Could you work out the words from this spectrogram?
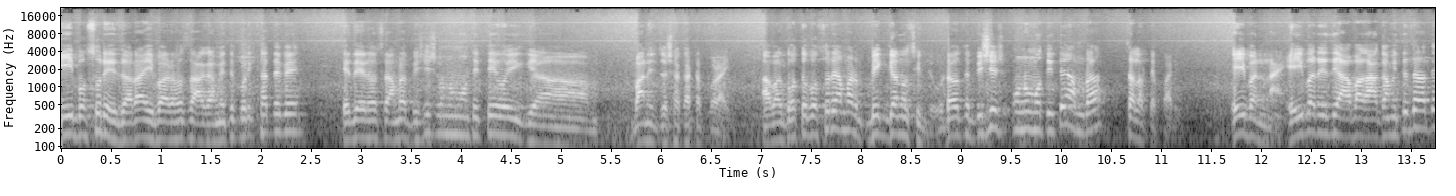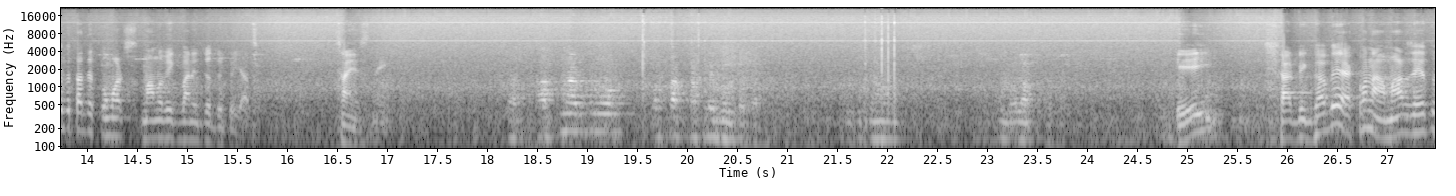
এই বছরে যারা এবার হচ্ছে আগামীতে পরীক্ষা দেবে এদের হচ্ছে আমরা বিশেষ অনুমতিতে ওই বাণিজ্য শাখাটা পড়াই। আবার গত বছরে আমার বিজ্ঞানও ছিল ওটা হচ্ছে বিশেষ অনুমতিতে আমরা চালাতে পারি। এইবার না এইবার এই যে আবার আগামীতে যারা দেবে তাদের কমার্স মানবিক বাণিজ্য দুটোই আছে। সায়েন্স নেই। আপনার কোনো থাকলে বলতে পারেন। যদি কোনো বলার থাকে। এই সার্বিকভাবে এখন আমার যেহেতু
